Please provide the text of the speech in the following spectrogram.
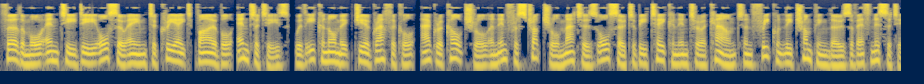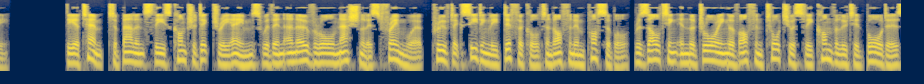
Furthermore NTD also aimed to create viable entities, with economic geographical, agricultural and infrastructural matters also to be taken into account and frequently trumping those of ethnicity. The attempt to balance these contradictory aims within an overall nationalist framework proved exceedingly difficult and often impossible, resulting in the drawing of often tortuously convoluted borders,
